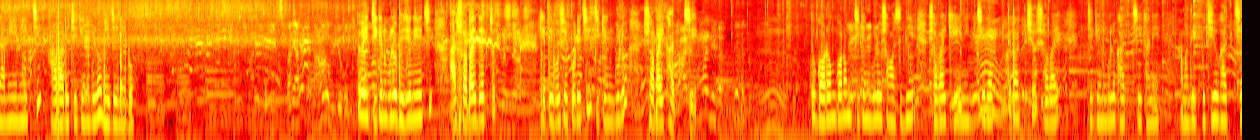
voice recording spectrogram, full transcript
নামিয়ে নিয়েছি। আবারও চিকেনগুলো ভেজে নেব। তো এই চিকেনগুলো ভেজে নিয়েছি। আর সবাই দেখছ খেতে বসে পড়েছে। চিকেনগুলো সবাই খাচ্ছে। তো গরম গরম চিকেনগুলো সস দিয়ে সবাই খেয়ে নিচ্ছে দেখতে পাচ্ছ? সবাই চিকেনগুলো খাচ্ছে এখানে। আমাদের কুচিও খাচ্ছে।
